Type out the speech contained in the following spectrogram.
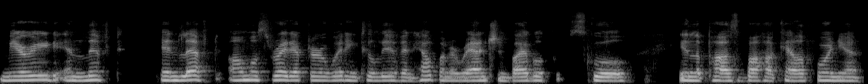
married and lived and left almost right after our wedding to live and help on a ranch and Bible school in La Paz, Baja California.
